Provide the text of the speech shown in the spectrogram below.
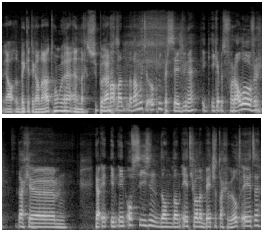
ja, een beetje te gaan uithongeren en er super hard... Maar, maar, maar dat moet je ook niet per se doen. Hè. Ik, ik heb het vooral over dat je... ehm, Ja, in, in, off-season dan, dan eet je wel een beetje wat je wilt eten.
